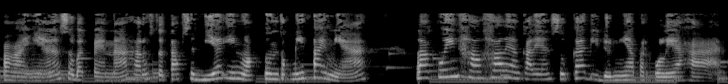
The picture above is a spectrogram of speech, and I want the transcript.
Makanya Sobat Pena harus tetap sediain waktu untuk me time ya, lakuin hal-hal yang kalian suka di dunia perkuliahan.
